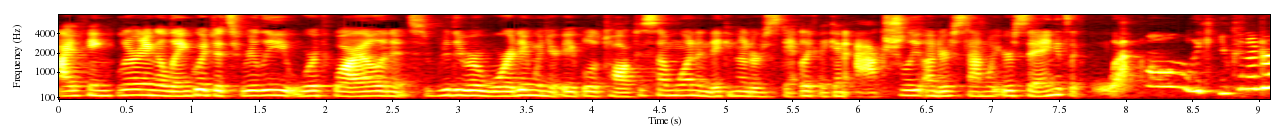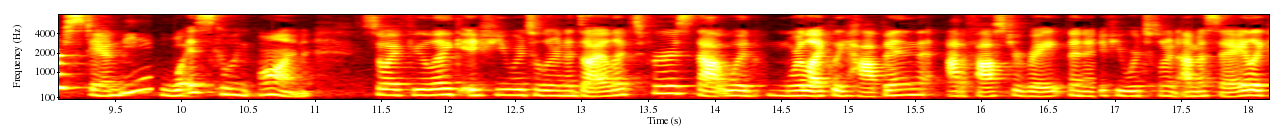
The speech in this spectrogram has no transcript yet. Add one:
I think learning a language, it's really worthwhile and it's really rewarding when you're able to talk to someone and they can understand, like they can actually understand what you're saying. It's like, wow, like you can understand me? What is going on? So I feel like if you were to learn a dialect first, that would more likely happen at a faster rate than if you were to learn MSA. Like,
